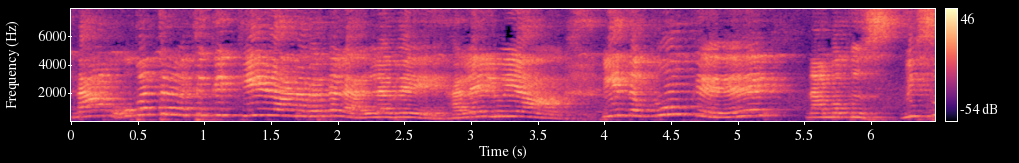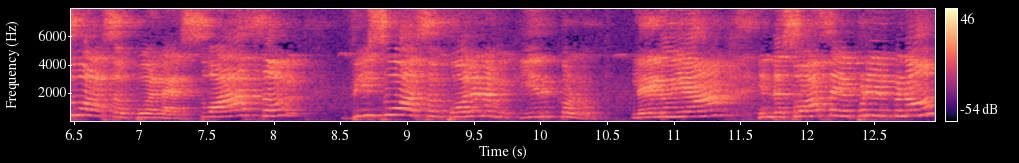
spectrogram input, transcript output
நாம் உபத்திரவத்துக்கு கீழானவர்கள் அல்லவே. அல்லேலூயா. இந்த மூக்கு நமக்கு விசுவாசம் போல சுவாசம் விசுவாசம் போல நமக்கு இருக்கணும். அல்லேலூயா. இந்த சுவாசம் எப்படி இருக்கணும்?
